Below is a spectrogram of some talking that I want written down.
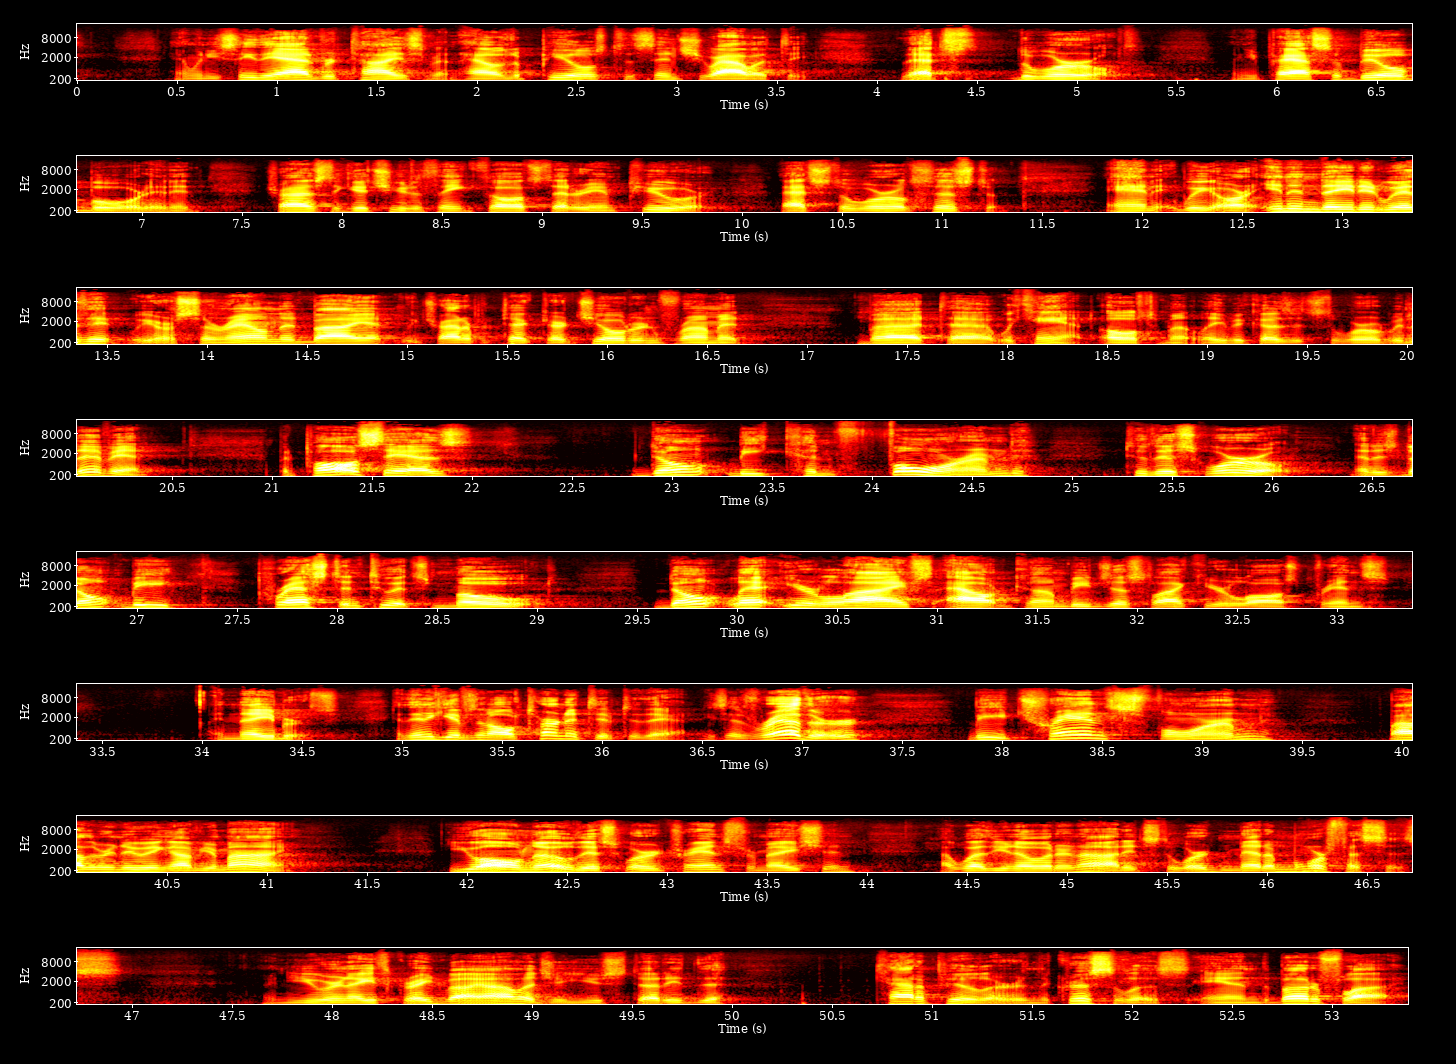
And when you see the advertisement, how it appeals to sensuality, that's the world. When you pass a billboard and it tries to get you to think thoughts that are impure, that's the world system. And we are inundated with it, we are surrounded by it, we try to protect our children from it. but uh, we can't ultimately because it's the world we live in. But Paul says, don't be conformed to this world. That is, don't be pressed into its mold. Don't let your life's outcome be just like your lost friends and neighbors. And then he gives an alternative to that. He says, rather, be transformed by the renewing of your mind. You all know this word transformation, uh, whether you know it or not. It's the word metamorphosis. When you were in eighth grade biology, you studied the caterpillar and the chrysalis and the butterfly,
